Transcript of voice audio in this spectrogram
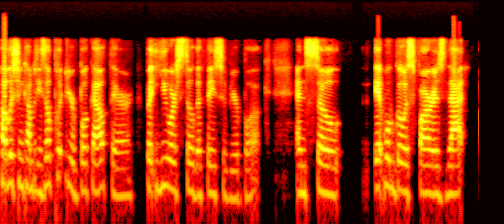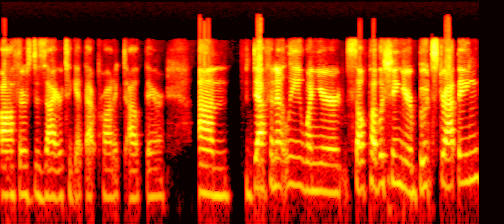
publishing companies they'll put your book out there but you are still the face of your book. And so it will go as far as that author's desire to get that product out there. Um, definitely when you're self-publishing you're bootstrapping.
